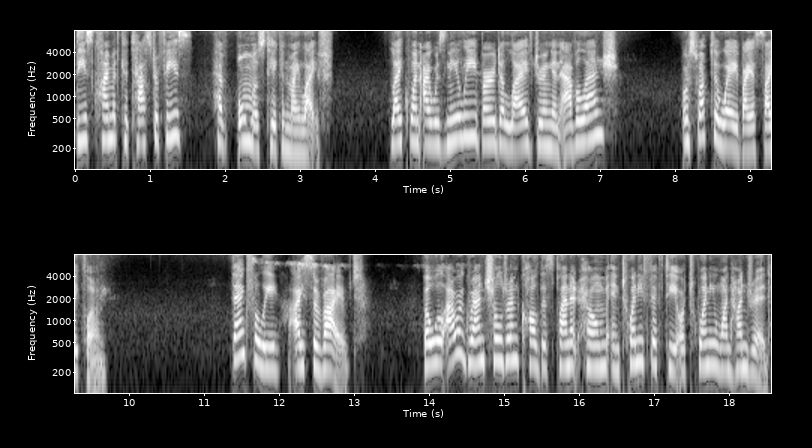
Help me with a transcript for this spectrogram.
These climate catastrophes have almost taken my life. Like when I was nearly buried alive during an avalanche or swept away by a cyclone. Thankfully, I survived. But will our grandchildren call this planet home in 2050 or 2100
